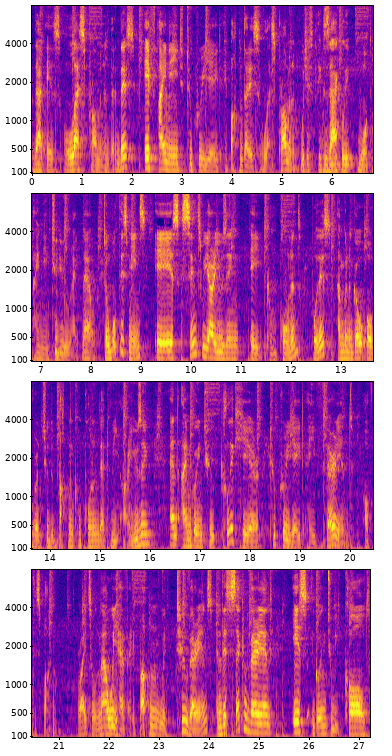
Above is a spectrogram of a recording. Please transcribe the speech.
that is less prominent than this if I need to create a button that is less prominent, which is exactly what I need to do right now. So what this means is since we are using a component for this, I'm going to go over to the button component that we are using and I'm going to click here to create a variant of this button. Right, so now we have a button with two variants and this second variant is going to be called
